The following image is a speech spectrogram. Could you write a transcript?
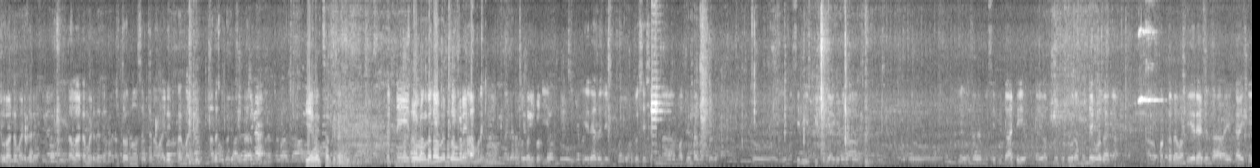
ಹೋರಾಟ ಮಾಡಿದ್ದಾರೆ ತಲ್ಲಾಟ ಮಾಡಿದ್ದಾರೆ ಅಂಥವ್ರನ್ನೂ ಸಹಿತ ನಾವು ಐಡೆಂಟಿಫೈ ಮಾಡಿ ಆದಷ್ಟು ಬೇಗ ಎಲ್ಲರೂ ಸರ್ ಘಟನೆ? ಇದು ಈ ಒಂದು ರಾಮರಹಿಮಿ ನಗರ ಅಂತ ಹೇಳಿ ಈ ಒಂದು ಏರಿಯಾದಲ್ಲಿ ಪ್ರೊಸೆಷನ್ ಮೊದಲಿಂದ ಬರ್ತದೆ. ಸೊ ಈ ಮಸೀದಿ ಇತ್ತೀಚೆಗೆ ಆಗಿದೆ ಈ ಒಂದು ಮಸೀದಿ ದಾಟಿ ಒಂದು ಐವತ್ತು ಮೀಟರ್ ದೂರ ಮುಂದೆ ಹೋದಾಗ ಪಕ್ಕದ ಒಂದು ಏರಿಯಾದಿಂದ ಏಕಾಏಕಿ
